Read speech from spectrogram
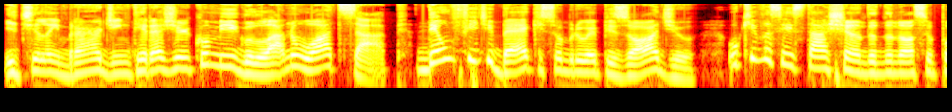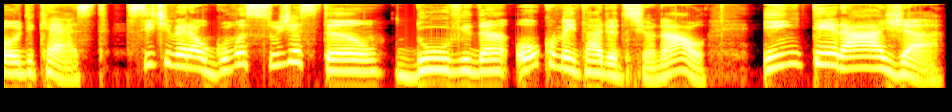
e te lembrar de interagir comigo lá no WhatsApp. Dê um feedback sobre o episódio. O que você está achando do nosso podcast? Se tiver alguma sugestão, dúvida ou comentário adicional, interaja!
